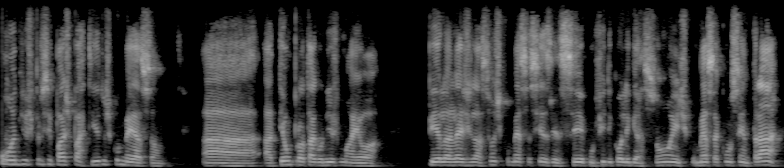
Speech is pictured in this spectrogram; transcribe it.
onde os principais partidos começam a, a ter um protagonismo maior pelas legislações que começam a se exercer com fim de coligações, começa a concentrar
